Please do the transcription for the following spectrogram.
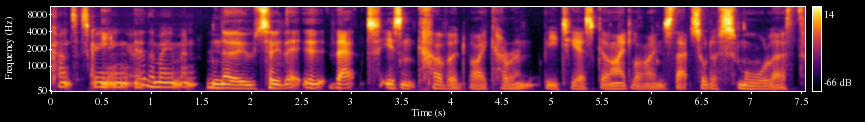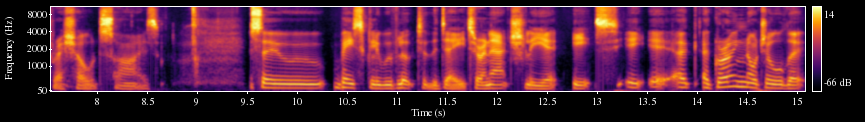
cancer screening at the moment. No, so that uh, that isn't covered by current BTS guidelines. That sort of smaller threshold size. So basically, we've looked at the data, and actually, it, it's it, it, a, a growing nodule that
